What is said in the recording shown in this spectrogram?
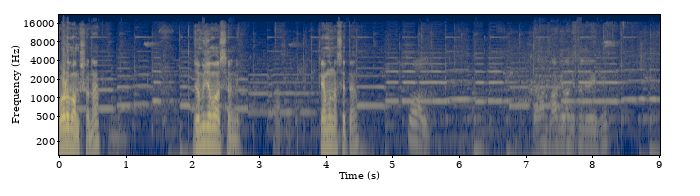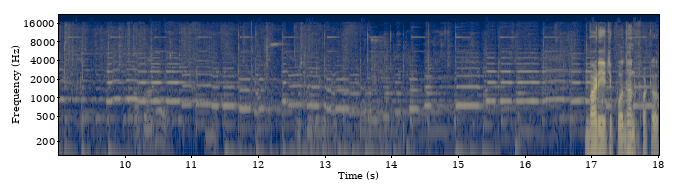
বড় বংশ না? জমি জমা আছে অনেক? কেমন আছে তা? তেমন ভাগে ভাগে চলে গেছে। বাড়ি এটি প্রধান ফটক।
